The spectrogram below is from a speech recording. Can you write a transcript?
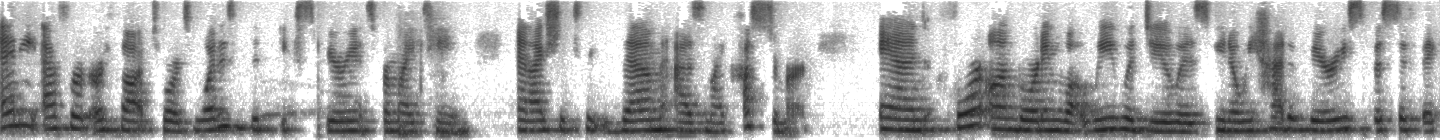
any effort or thought towards what is the experience for my team and i should treat them as my customer and for onboarding what we would do is you know we had a very specific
